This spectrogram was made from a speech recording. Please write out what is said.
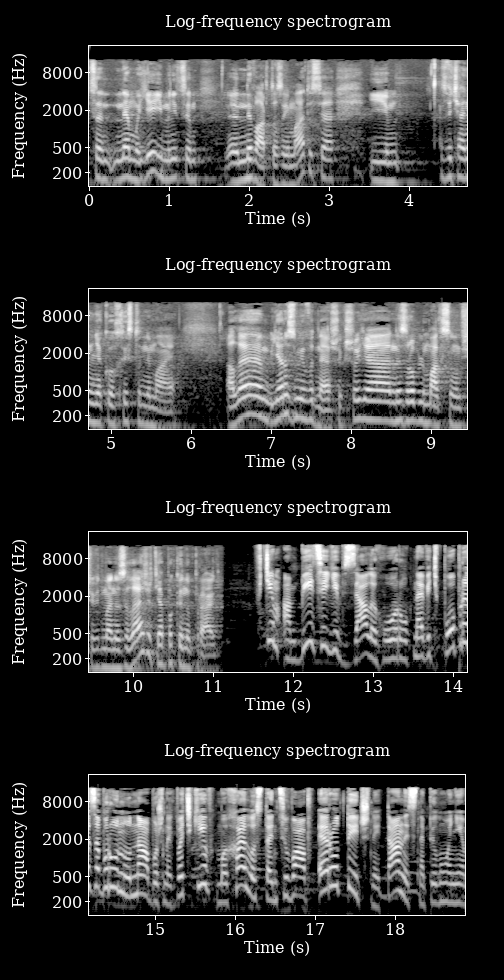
це не моє, і мені цим е, не варто займатися. І, звичайно, ніякого хисту немає. Але я розумів одне, що якщо я не зроблю максимум, що від мене залежить, я покину проект. Втім, амбіції взяли гору. Навіть попри заборону набожних батьків, Михайло станцював еротичний танець на пілоні.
